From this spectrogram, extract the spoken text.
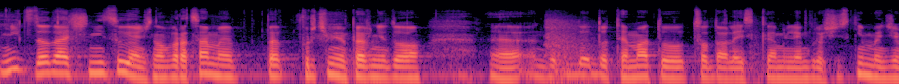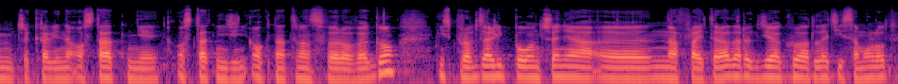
nic dodać, nic ująć. No wracamy, pe, wrócimy pewnie do, e, do, do, do tematu, co dalej z Kamilem Grosickim. Będziemy czekali na ostatnie, ostatni dzień okna transferowego i sprawdzali połączenia e, na Flight Radar, gdzie akurat leci samolot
